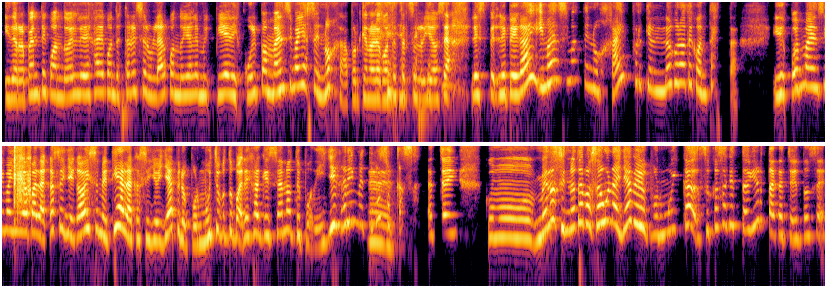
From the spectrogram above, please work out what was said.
Y de repente cuando él le deja de contestar el celular, cuando ella le pide disculpas, más encima ella se enoja porque no le contesta el celular. O sea, les- le pegáis y más encima te enojáis porque el loco no te contesta. Y después más encima llega para la casa y llegaba y se metía a la casa. Y yo, ya, pero por mucho tu pareja que sea, no te podéis llegar y meter a su Mm. casa, ¿cachai? Como, menos si no te ha pasado una llave, por muy ca- su casa que está abierta, ¿cachai? Entonces,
